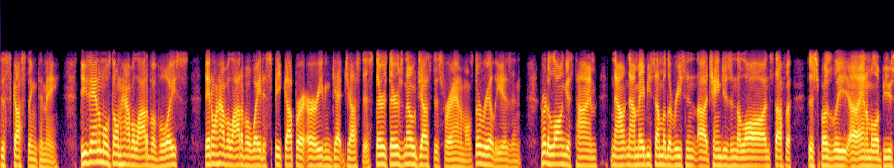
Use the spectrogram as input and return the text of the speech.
disgusting to me. These animals don't have a lot of a voice. They don't have a lot of a way to speak up or, or even get justice. There's there's no justice for animals. There really isn't. For the longest time, now now maybe some of the recent uh, changes in the law and stuff. Uh, there's supposedly uh, animal abuse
